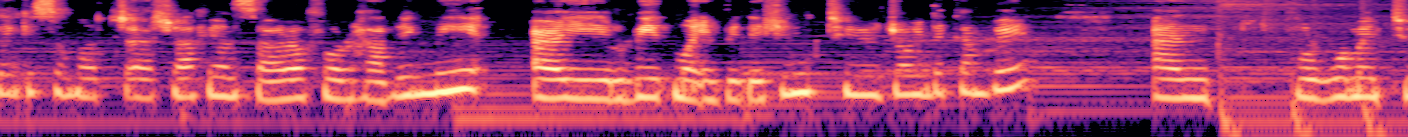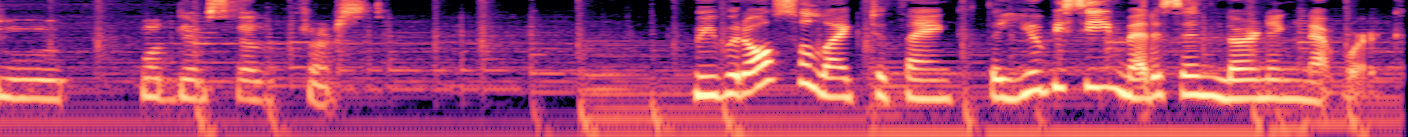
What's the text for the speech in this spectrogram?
Thank you so much, uh, Chhavi and Sarah, for having me. I repeat my invitation to join the campaign and for women to put themselves first. We would also like to thank the UBC Medicine Learning Network,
